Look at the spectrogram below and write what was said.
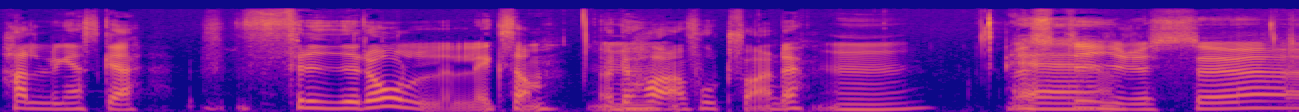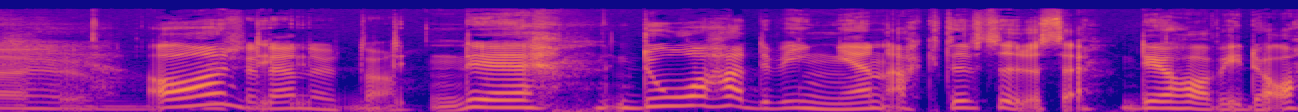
hade en ganska fri roll. Liksom. Och det har han fortfarande. En Eh, styrelse, Ja, hur ser den ut då? det, då hade vi ingen aktiv styrelse. Det har vi idag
